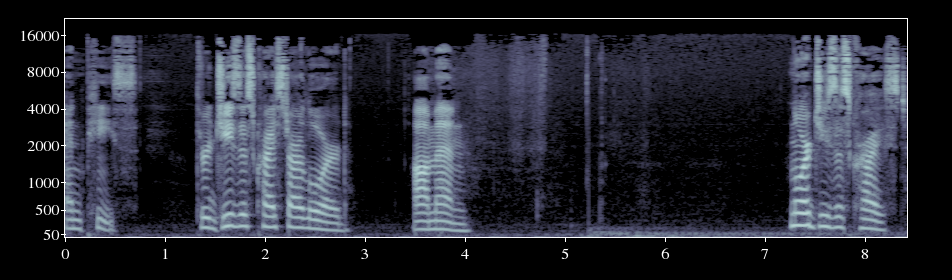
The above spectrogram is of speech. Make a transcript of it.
and peace. Through Jesus Christ our Lord. Amen. Lord Jesus Christ,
